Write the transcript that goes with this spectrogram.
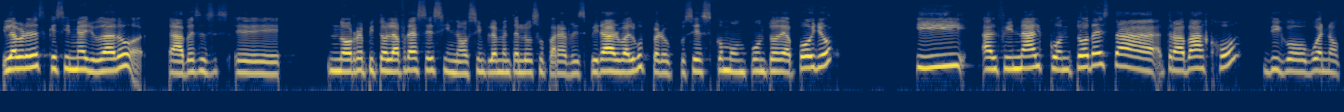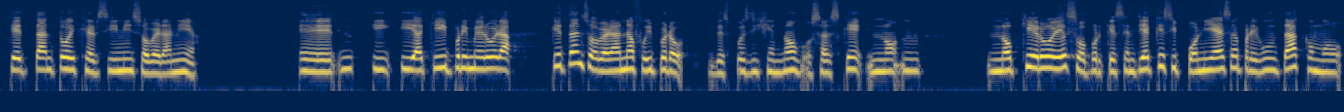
Y la verdad es que sí me ha ayudado. A veces eh, no repito la frase, sino simplemente lo uso para respirar o algo, pero pues es como un punto de apoyo. Y al final, con todo este trabajo, digo, bueno, ¿qué tanto ejercí mi soberanía? Eh, y, y aquí primero era, ¿qué tan soberana fui? Pero después dije, no, o sea, es que no, no quiero eso, porque sentía que si ponía esa pregunta, como,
